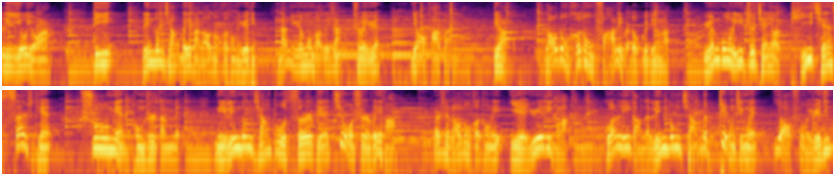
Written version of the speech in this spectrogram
理由有二：第一，林东强违反劳动合同的约定，男女员工搞对象是违约，要罚款；第二，劳动合同法里边都规定了。员工离职前要提前三十天书面通知单位，你林东强不辞而别就是违法，而且劳动合同里也约定了，管理岗的林东强的这种行为要付违约金，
